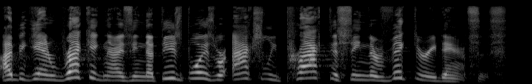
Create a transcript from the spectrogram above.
I began recognizing that these boys were actually practicing their victory dances.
